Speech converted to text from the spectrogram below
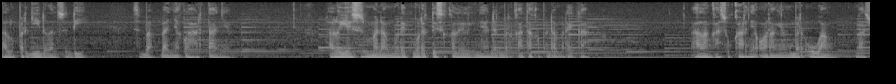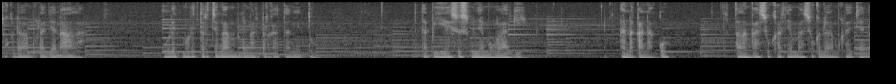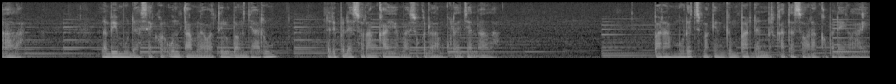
lalu pergi dengan sedih, sebab banyaklah hartanya. Lalu Yesus memandang murid-murid di sekelilingnya dan berkata kepada mereka, Alangkah sukarnya orang yang beruang masuk ke dalam kerajaan Allah. Murid-murid tercengang mendengar perkataan itu. Tetapi Yesus menyambung lagi, Anak-anakku, alangkah sukarnya masuk ke dalam kerajaan Allah. Lebih mudah seekor unta melewati lubang jarum daripada seorang kaya masuk ke dalam kerajaan Allah. Para murid semakin gempar dan berkata seorang kepada yang lain,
